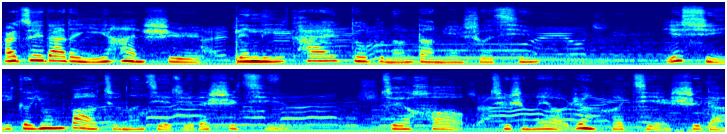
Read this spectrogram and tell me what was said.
而最大的遗憾是，连离开都不能当面说清。也许一个拥抱就能解决的事情，最后却是没有任何解释的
